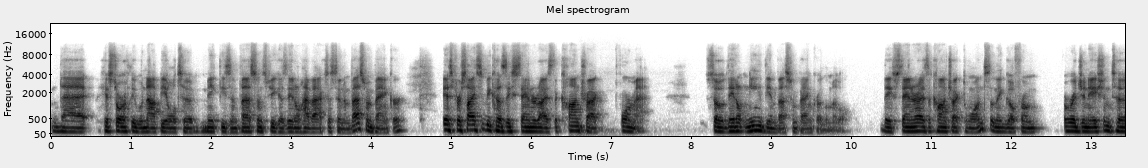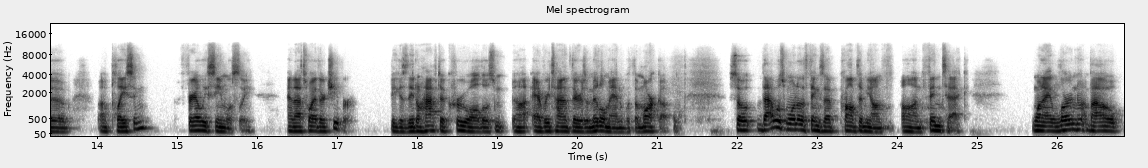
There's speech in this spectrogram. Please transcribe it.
that historically would not be able to make these investments because they don't have access to an investment banker is precisely because they standardize the contract format. So they don't need the investment banker in the middle. They've standardized the contract once and they go from origination to uh, placing fairly seamlessly. And that's why they're cheaper because they don't have to accrue all those uh, every time there's a middleman with a markup. So that was one of the things that prompted me on on fintech. When I learned about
